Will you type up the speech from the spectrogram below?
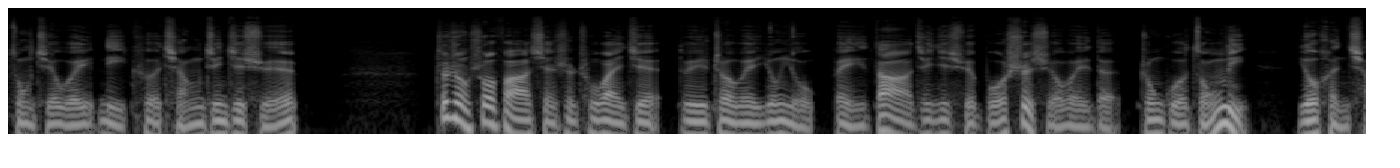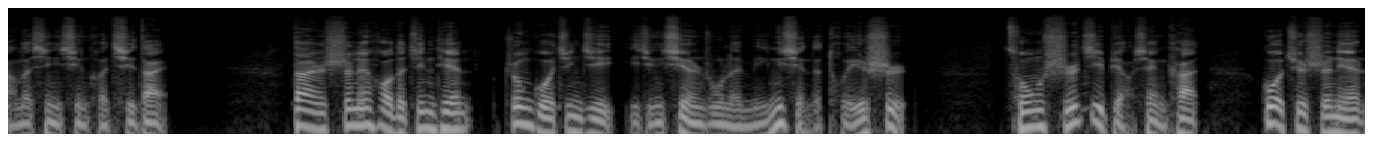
总结为“李克强经济学”。这种说法显示出外界对于这位拥有北大经济学博士学位的中国总理有很强的信心和期待。但十年后的今天，中国经济已经陷入了明显的颓势。从实际表现看，过去十年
